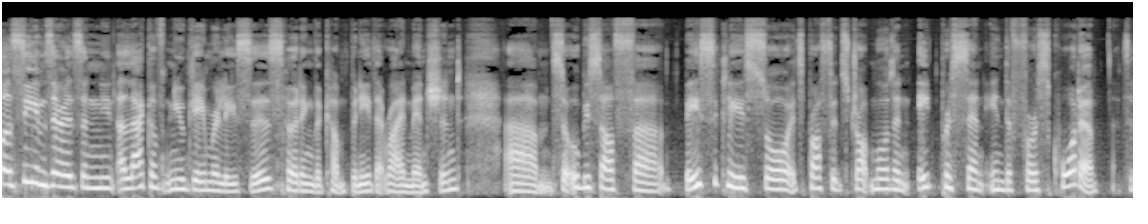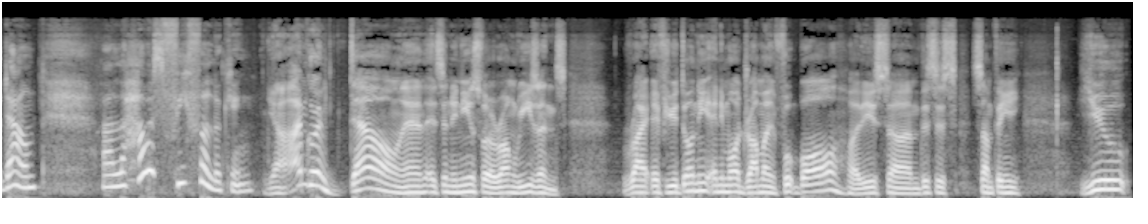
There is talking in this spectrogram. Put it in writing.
Well, it seems there is a, new, a lack of new game releases hurting the company that Ryan mentioned. Um, so Ubisoft uh, basically saw its profits drop more than 8% in the first quarter. That's a down. Uh, how is FIFA looking? Yeah, I'm going down, and it's in the news for the wrong reasons. Right, if you don't need any more drama in football, at least um, this is something you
